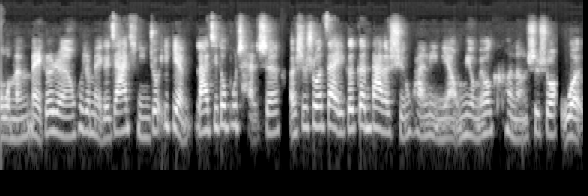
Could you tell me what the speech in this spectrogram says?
我们每个人或者每个家庭就一点垃圾都不产生，而是说在一个更大的循环里面，我们有没有可能是说我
